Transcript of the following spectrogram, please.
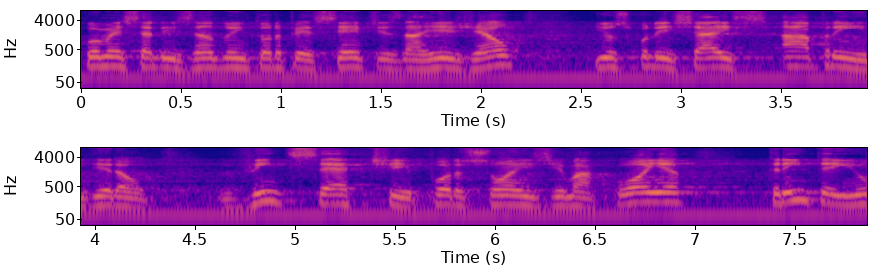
comercializando entorpecentes na região. E os policiais apreenderam 27 porções de maconha, 31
